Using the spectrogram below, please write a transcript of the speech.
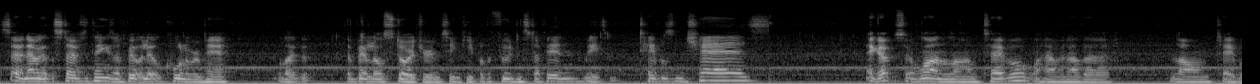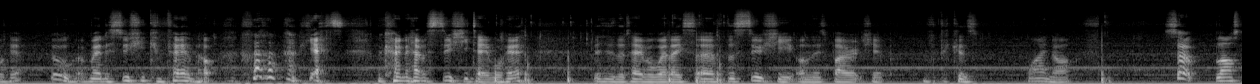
So now we've got the stoves and things. I've built a little cooler room here. Like a bit a little storage room so you can keep all the food and stuff in. We need some tables and chairs. There you go. So one long table. We'll have another long table here. Ooh, I've made a sushi conveyor belt. yes, we're going to have a sushi table here. This is the table where they serve the sushi on this pirate ship. because why not? So, last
